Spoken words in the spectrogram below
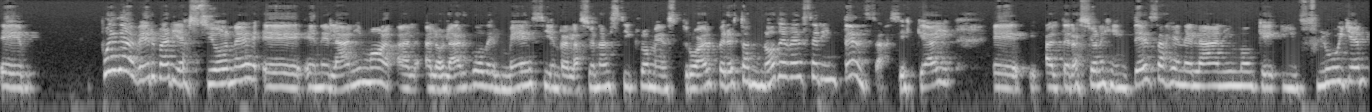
Eh, puede haber variaciones eh, en el ánimo a, lo largo del mes y en relación al ciclo menstrual, pero estas no deben ser intensas. Si es que hay eh, alteraciones intensas en el ánimo que influyen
